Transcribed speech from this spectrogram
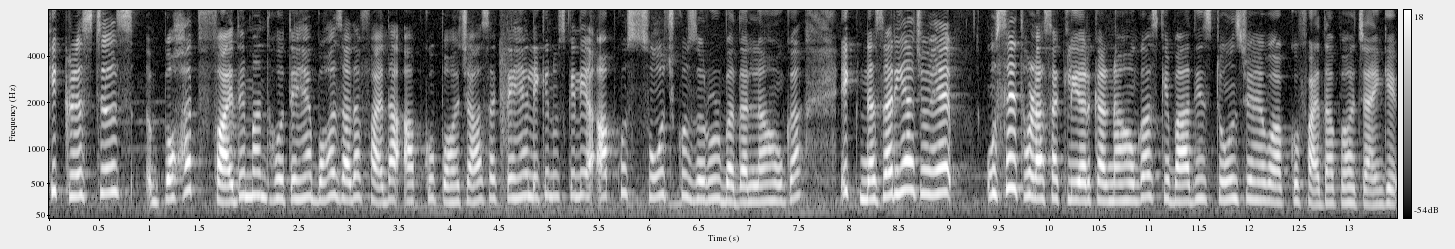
कि क्रिस्टल्स बहुत फ़ायदेमंद होते हैं बहुत ज़्यादा फ़ायदा आपको पहुँचा सकते हैं लेकिन उसके लिए आपको सोच को ज़रूर बदलना होगा। एक नज़रिया जो है उसे थोड़ा सा क्लियर करना होगा उसके बाद ही स्टोन्स जो है वो आपको फ़ायदा पहुंचाएँगे।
